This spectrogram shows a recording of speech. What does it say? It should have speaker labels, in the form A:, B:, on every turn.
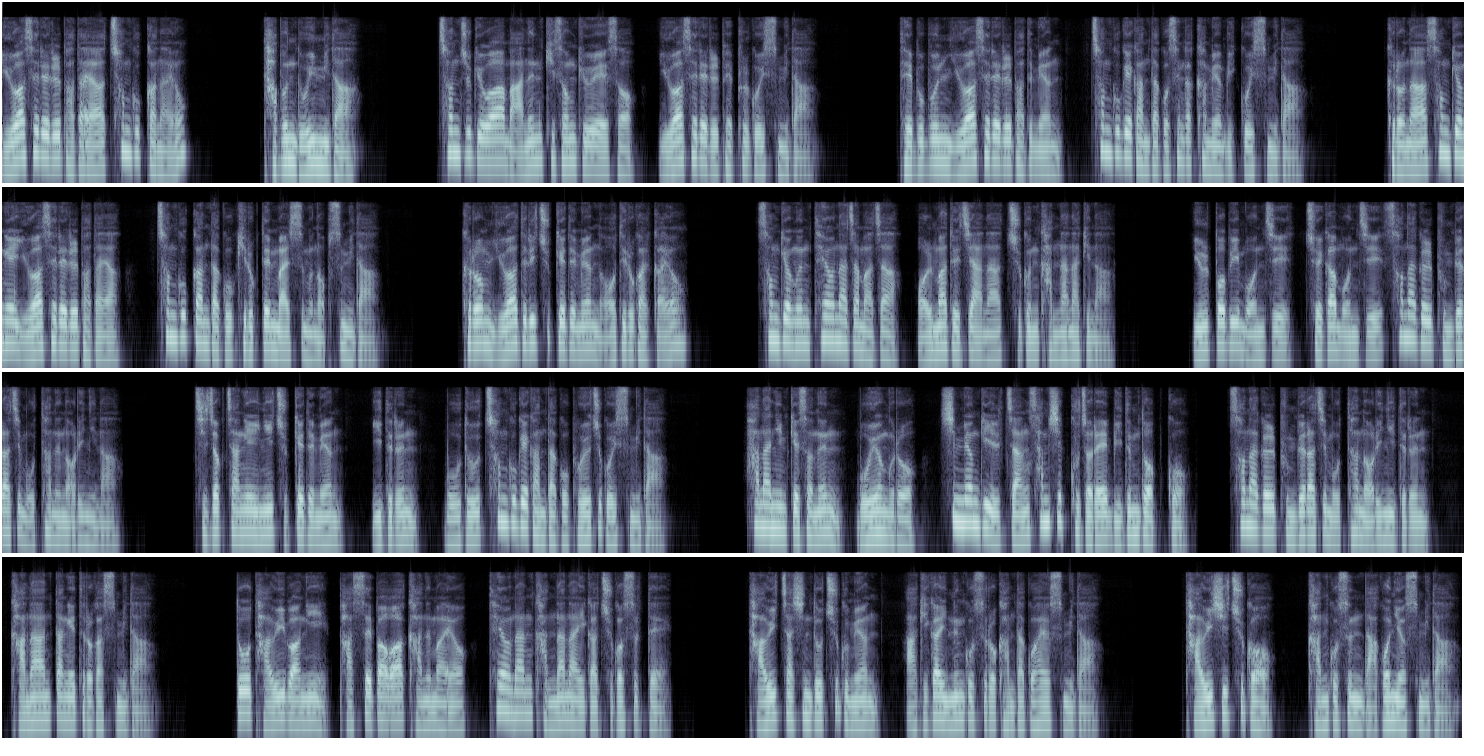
A: 유아 세례를 받아야 천국 가나요? 답은 노입니다. 천주교와 많은 기성교회에서 유아 세례를 베풀고 있습니다. 대부분 유아 세례를 받으면 천국에 간다고 생각하며 믿고 있습니다. 그러나 성경에 유아 세례를 받아야 천국 간다고 기록된 말씀은 없습니다. 그럼 유아들이 죽게 되면 어디로 갈까요? 성경은 태어나자마자 얼마 되지 않아 죽은 갓난아기나 율법이 뭔지 죄가 뭔지 선악을 분별하지 못하는 어린이나 지적장애인이 죽게 되면 이들은 모두 천국에 간다고 보여주고 있습니다. 하나님께서는 모형으로 신명기 1장 39절에 믿음도 없고 선악을 분별하지 못한 어린이들은 가나안 땅에 들어갔습니다. 또 다윗 왕이 바세바와 가늠하여 태어난 갓난아이가 죽었을 때 다윗 자신도 죽으면 아기가 있는 곳으로 간다고 하였습니다. 다윗이 죽어 간 곳은 낙원이었습니다.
